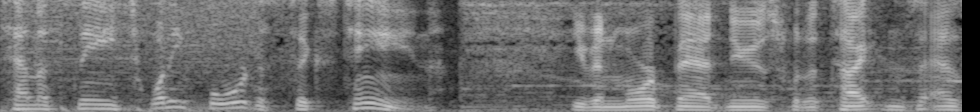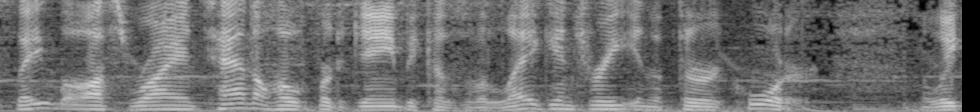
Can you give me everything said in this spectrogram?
Tennessee 24 to 16. Even more bad news for the Titans as they lost Ryan Tannehill for the game because of a leg injury in the third quarter. Malik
